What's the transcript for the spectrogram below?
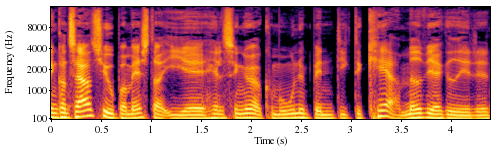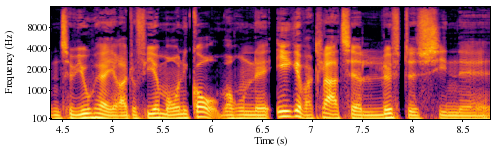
Den konservative borgmester i øh, Helsingør Kommune, Benedikte Kær, medvirkede i et øh, interview her i Radio 4 morgen i går, hvor hun øh, ikke var klar til at løfte sin øh,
